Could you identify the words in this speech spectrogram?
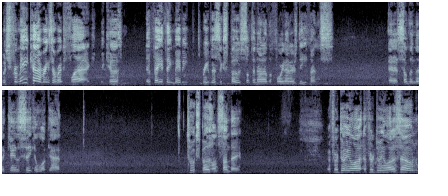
Which for me kind of rings a red flag because, if anything, maybe Revis exposed something out of the 49ers defense. And it's something that Kansas City can look at to expose on Sunday. If they're doing a lot, if they're doing a lot of zone,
